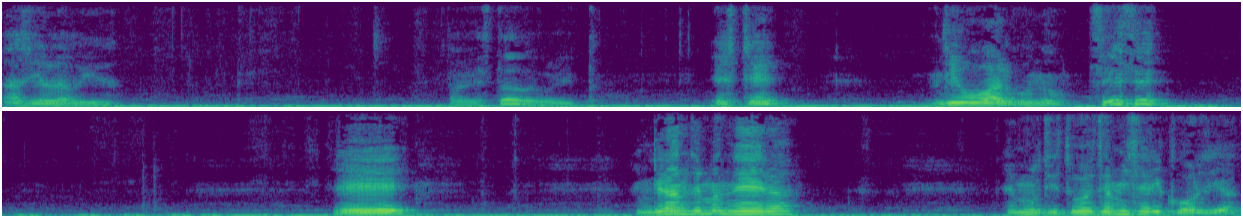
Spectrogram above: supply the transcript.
Así es la vida. Ahí está, don. Este, digo algo, ¿no? Sí, sí. Eh, en grande manera, en multitudes de misericordia,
